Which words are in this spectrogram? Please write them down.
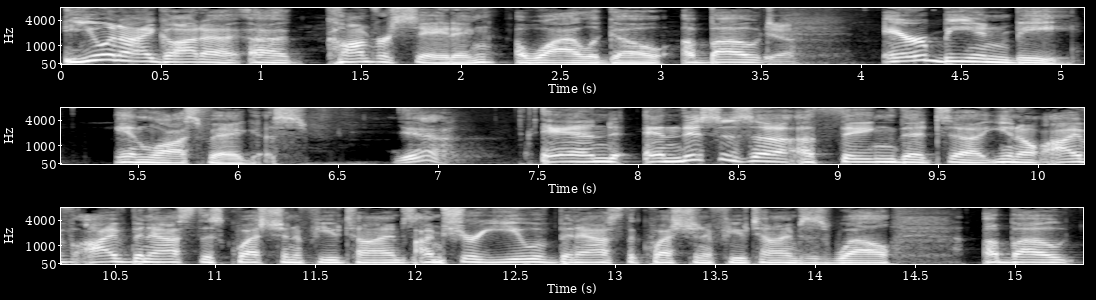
you and I got a, a conversating a while ago about yeah. Airbnb in Las Vegas. Yeah. And and this is a, a thing that uh, you know I've I've been asked this question a few times. I'm sure you have been asked the question a few times as well about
